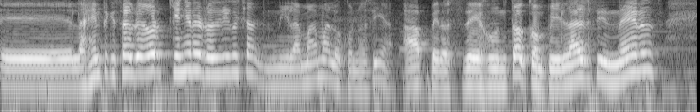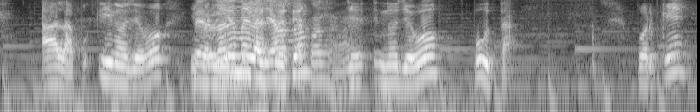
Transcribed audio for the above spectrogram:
eh, la gente que está alrededor. ¿Quién era Rodrigo Chávez? Ni la mamá lo conocía. Ah, pero se juntó con Pilar Cisneros a la y nos llevó. Y Pero, y perdónenme la expresión. Nos llevó puta. ¿Por qué?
